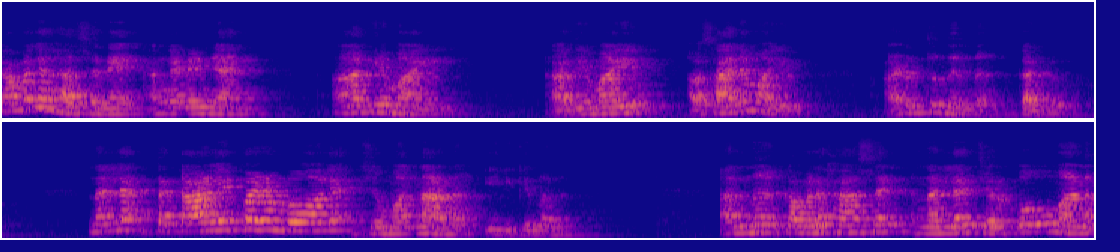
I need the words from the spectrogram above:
കമലഹാസനെ അങ്ങനെ ഞാൻ ആദ്യമായി ആദ്യമായും അവസാനമായും അടുത്തു നിന്ന് കണ്ടു. നല്ല തക്കാളിപ്പഴം പോലെ ചുമന്നാണ് ഇരിക്കുന്നത്. അന്ന് കമലഹാസൻ നല്ല ചെറുപ്പവുമാണ്.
